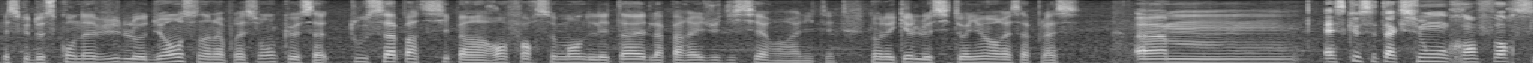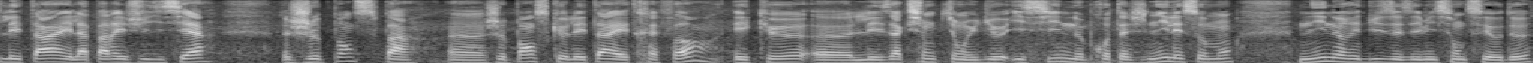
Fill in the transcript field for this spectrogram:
est-ce que de ce qu'on a vu de l'audience, on a l'impression que ça, tout ça participe à un renforcement de l'État et de l'appareil judiciaire en réalité, dans lesquels le citoyen aurait sa place? Euh, est-ce que cette action renforce l'État et l'appareil judiciaire? Je pense pas. Euh, je pense que l'État est très fort et que euh, les actions qui ont eu lieu ici ne protègent ni les saumons, ni ne réduisent les émissions de CO2,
